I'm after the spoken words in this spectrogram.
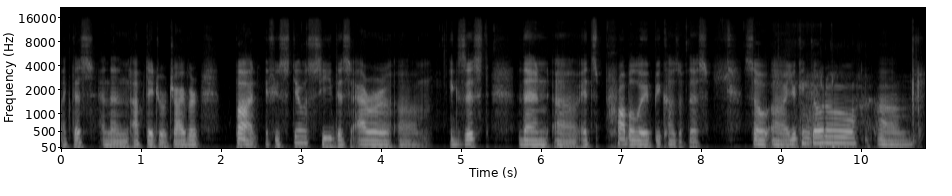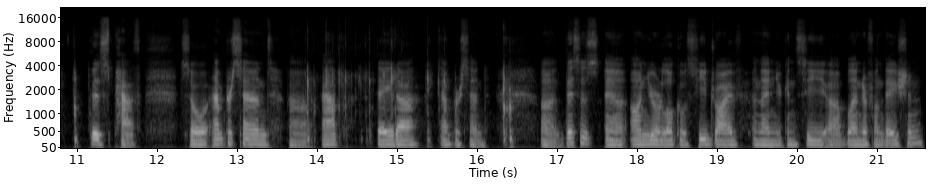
like this, and then update your driver. But if you still see this error um, exist, then uh, it's probably because of this. So uh, you can go to um, this path. So ampersand uh, app data ampersand. Uh, this is uh, on your local C drive, and then you can see uh, Blender Foundation,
